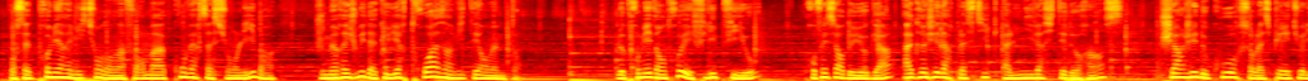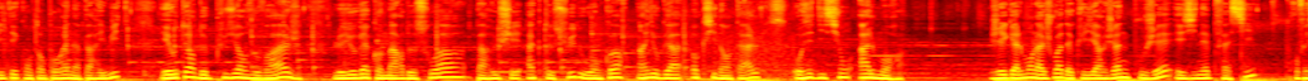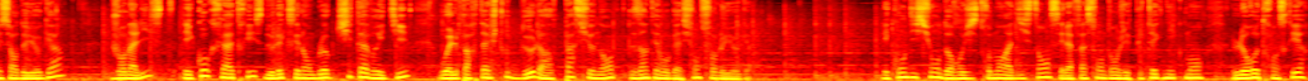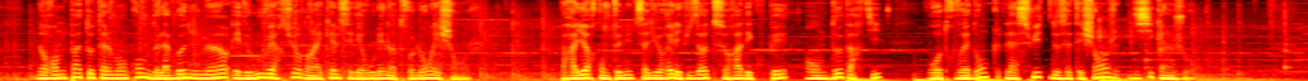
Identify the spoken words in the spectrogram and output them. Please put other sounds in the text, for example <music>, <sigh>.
Pour cette première émission dans un format conversation libre, je me réjouis d'accueillir trois invités en même temps. Le premier d'entre eux est Philippe Fillot, professeur de yoga, agrégé d'art plastique à l'université de Reims, chargé de cours sur la spiritualité contemporaine à Paris 8 et auteur de plusieurs ouvrages, Le yoga comme art de soi, paru chez Actes Sud ou encore Un yoga occidental aux éditions Almora. J'ai également la joie d'accueillir Jeanne Pouget et Zineb Fassi, professeurs de yoga, journalistes et co-créatrices de l'excellent blog Chitavriti où elles partagent toutes deux leurs passionnantes interrogations sur le yoga. Les conditions d'enregistrement à distance et la façon dont j'ai pu techniquement le retranscrire ne rendent pas totalement compte de la bonne humeur et de l'ouverture dans laquelle s'est déroulé notre long échange. Par ailleurs, compte tenu de sa durée, l'épisode sera découpé en deux parties. Vous retrouverez donc la suite de cet échange d'ici 15 jours.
